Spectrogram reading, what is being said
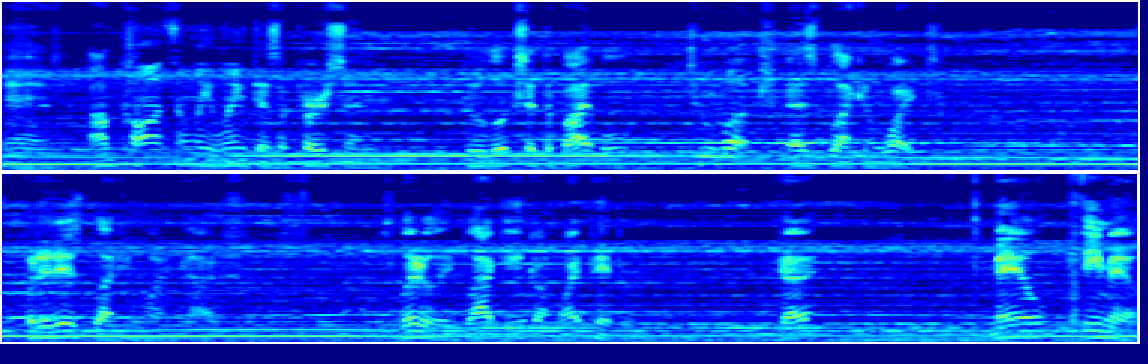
And I'm constantly linked as a person who looks at the Bible too much as black and white. But it is black and white, guys. It's literally black ink on white paper. Okay? Male, female,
